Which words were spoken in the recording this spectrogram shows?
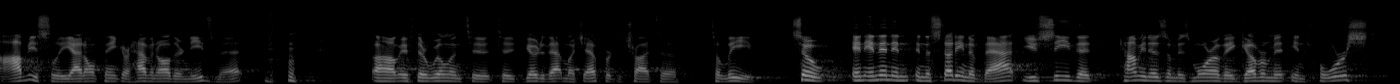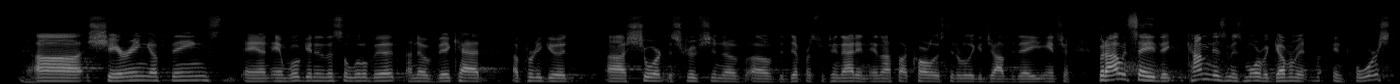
obviously, I don't think, are having all their needs met um, if they're willing to, to go to that much effort to try to, to leave. So, and, and then in, in the studying of that, you see that communism is more of a government enforced uh, sharing of things. And, and we'll get into this a little bit. I know Vic had a pretty good uh, short description of, of the difference between that, and, and I thought Carlos did a really good job today answering. But I would say that communism is more of a government enforced,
